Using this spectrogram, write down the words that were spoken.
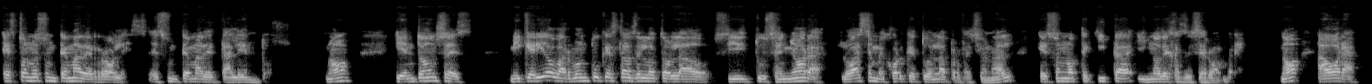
esto no es un tema de roles, es un tema de talentos, ¿no? Y entonces, mi querido Barbón, tú que estás del otro lado, si tu señora lo hace mejor que tú en la profesional, eso no te quita y no dejas de ser hombre, ¿no? Ahora,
